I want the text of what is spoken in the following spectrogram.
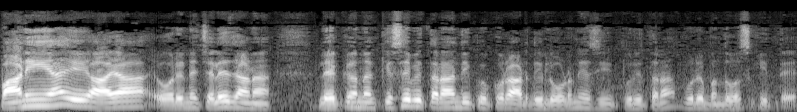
ਪਾਣੀ ਆ, ਇਹ ਆਇਆ ਔਰ ਇਹਨੇ ਚਲੇ ਜਾਣਾ ਲੇਕਿਨ ਕਿਸੇ ਵੀ ਤਰ੍ਹਾਂ ਦੀ ਕੋਈ ਘੁਰਾੜ ਦੀ ਲੋੜ ਨਹੀਂ, ਅਸੀਂ ਪੂਰੀ ਤਰ੍ਹਾਂ ਪੂਰੇ ਬੰਦੋਬਸਤ ਕੀਤੇ ਹੈ।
